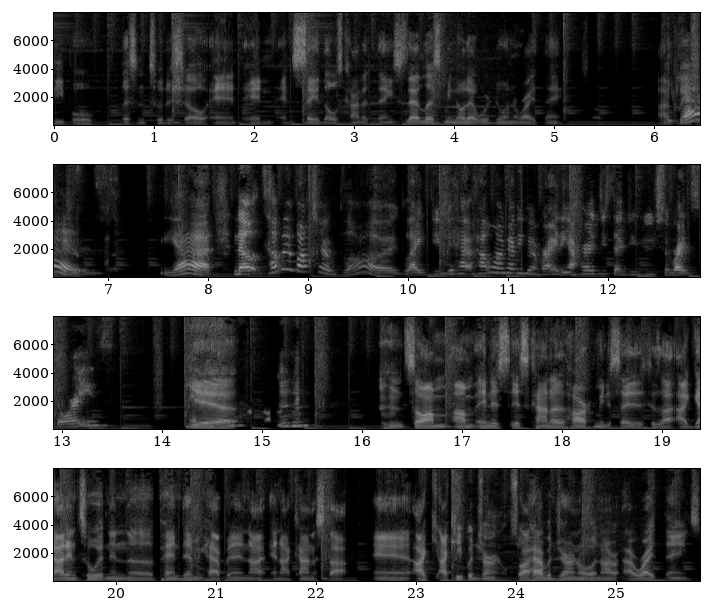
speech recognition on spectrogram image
people listen to the show and and and say those kind of things that lets me know that we're doing the right thing so i appreciate yes. it yeah. Now, tell me about your blog. Like, you have how long have you been writing? I heard you said you used to write stories. Yeah. Mm-hmm. Mm-hmm. So I'm, um, and it's it's kind of hard for me to say this because I, I got into it and then the pandemic happened and I and I kind of stopped. And I, I keep a journal, so I have a journal and I, I write things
